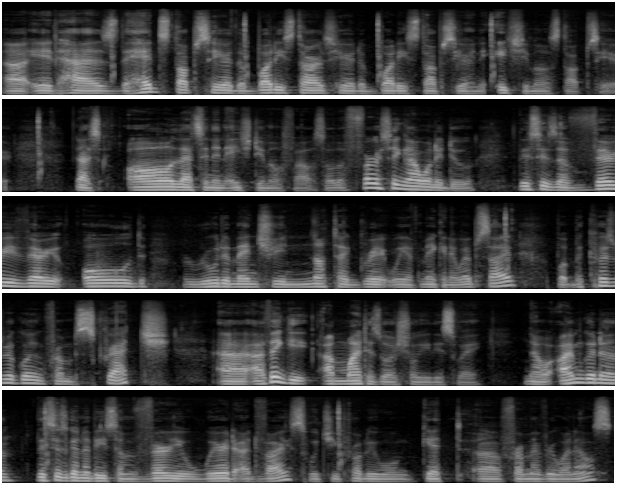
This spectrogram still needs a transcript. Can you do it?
Uh, it has the head stops here, the body starts here, the body stops here, and the HTML stops here. That's all that's in an HTML file. So the first thing I want to do, this is a very, very old, rudimentary, not a great way of making a website. But because we're going from scratch, uh, I think it, I might as well show you this way. Now I'm to, this is going to be some very weird advice, which you probably won't get uh, from everyone else.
